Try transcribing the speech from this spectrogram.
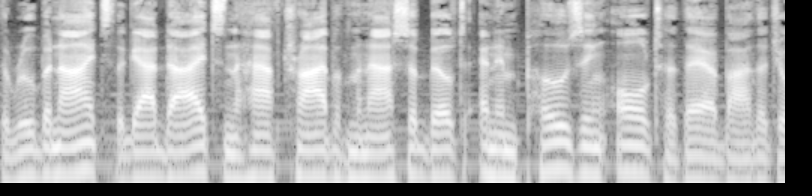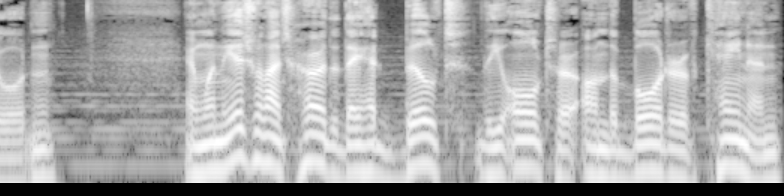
the Reubenites, the Gadites, and the half tribe of Manasseh built an imposing altar there by the Jordan. And when the Israelites heard that they had built the altar on the border of Canaan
